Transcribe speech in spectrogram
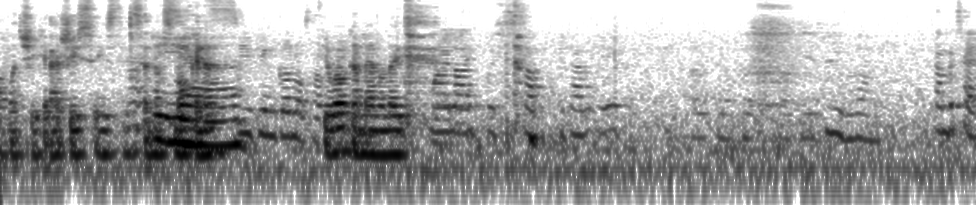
So when she actually sees this and us mocking yeah. You've been gone or something. You're welcome, Emily. My life would suck without you. Number ten.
